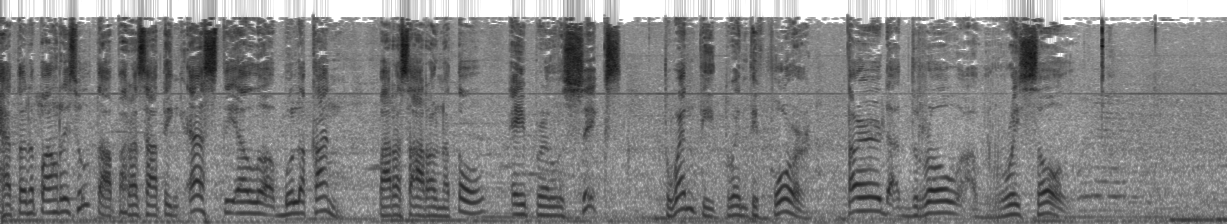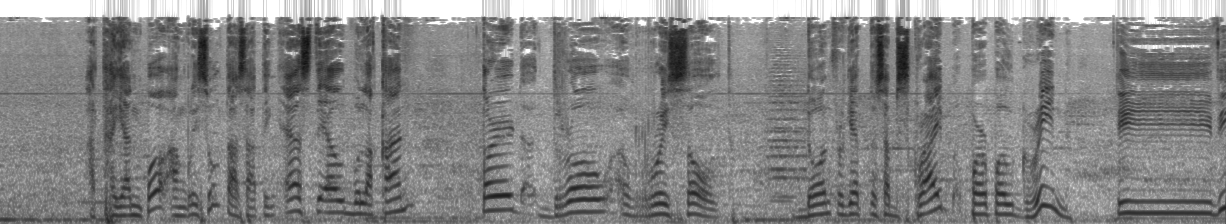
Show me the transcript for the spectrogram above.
Heto na po ang resulta para sa ating STL Bulacan para sa araw na to, April 6, 2024. Third draw result. At hayan po ang resulta sa ating STL Bulacan third draw result. Don't forget to subscribe Purple Green TV.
